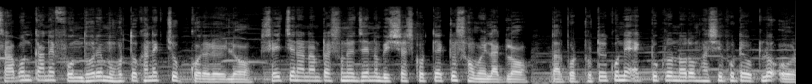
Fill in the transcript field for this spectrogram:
শ্রাবণ কানে ফোন ধরে মুহূর্তখানেক চুপ করে রইল। সেই চেনা নামটা শুনে যেন বিশ্বাস করতে একটু সময় লাগল। তারপর ঠোঁটের কোণে এক টুকরো নরম হাসি ফুটে উঠল ওর।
